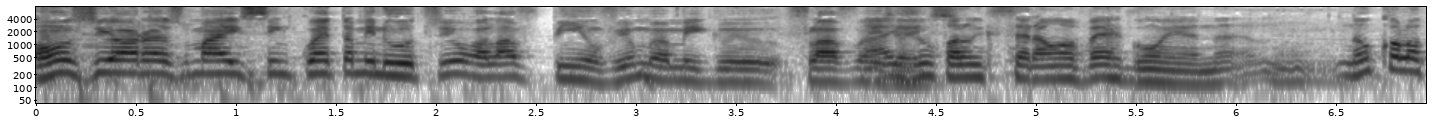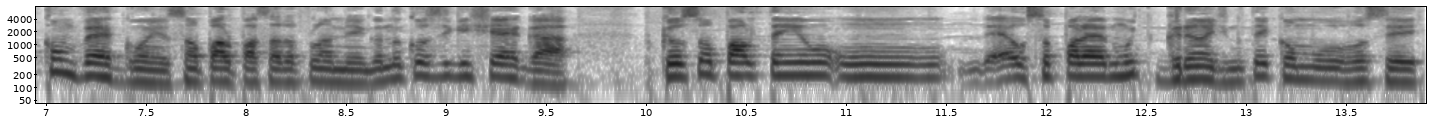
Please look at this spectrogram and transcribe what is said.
11 horas mais 50 minutos, viu? Olavo Pinho, viu, meu amigo Flávio Mais Moisés? um falando que será uma vergonha, né? Não coloca como vergonha o São Paulo passar do Flamengo, eu não consigo enxergar. Porque o São Paulo tem um. um é, o São Paulo é muito grande, não tem como você,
